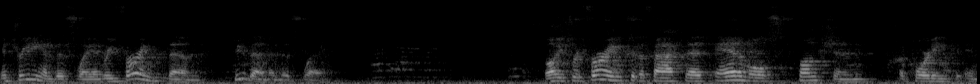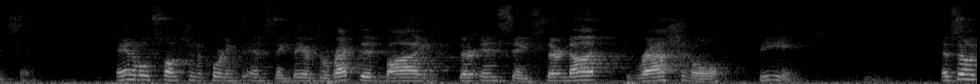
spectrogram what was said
in treating them this way and referring them to them in this way? Well, he's referring to the fact that animals function according to instinct. Animals function according to instinct. They are directed by their instincts. They're not rational beings. And so, when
